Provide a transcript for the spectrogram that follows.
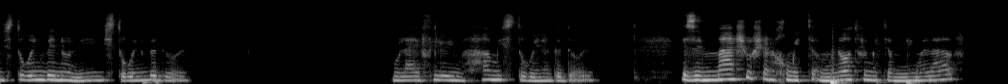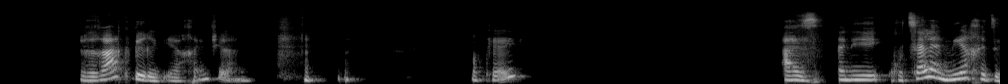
מסתורין בינוני, מסתורין גדול. אולי אפילו עם המסתורין הגדול. איזה משהו שאנחנו מתאמנות ומתאמנים עליו רק ברגעי החיים שלנו. אוקיי? אז אני רוצה להניח את זה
